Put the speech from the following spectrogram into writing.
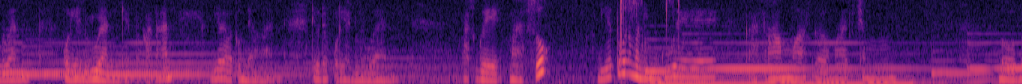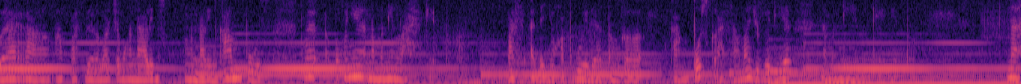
duluan kuliah duluan gitu. Karena kan dia lewat undangan dia udah kuliah duluan. Pas gue masuk dia tuh nemenin gue ke asrama segala macem. Bawa barang apa segala macam mengenalin mengenalin kampus. Pokoknya nemenin lah gitu. Pas ada nyokap gue datang ke kampus ke asrama juga dia nemenin kayak gitu. Nah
